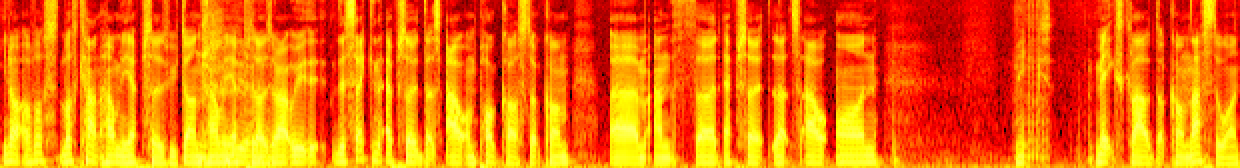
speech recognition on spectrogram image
You know, I've lost lost count how many episodes we've done, how many Yeah. episodes are out. We, the second episode that's out on podcast.com, um, and the third episode that's out on Mix Mixcloud.com. That's the one.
